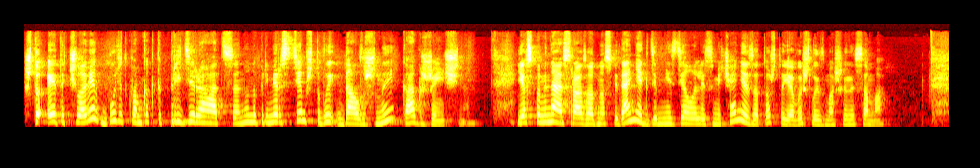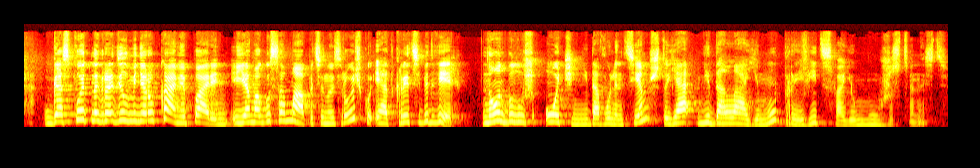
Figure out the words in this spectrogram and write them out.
Что этот человек будет к вам как-то придираться, ну, например, с тем, что вы должны как женщина. Я вспоминаю сразу одно свидание, где мне сделали замечание за то, что я вышла из машины сама. Господь наградил меня руками, парень, и я могу сама потянуть ручку и открыть себе дверь. Но он был уж очень недоволен тем, что я не дала ему проявить свою мужественность.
